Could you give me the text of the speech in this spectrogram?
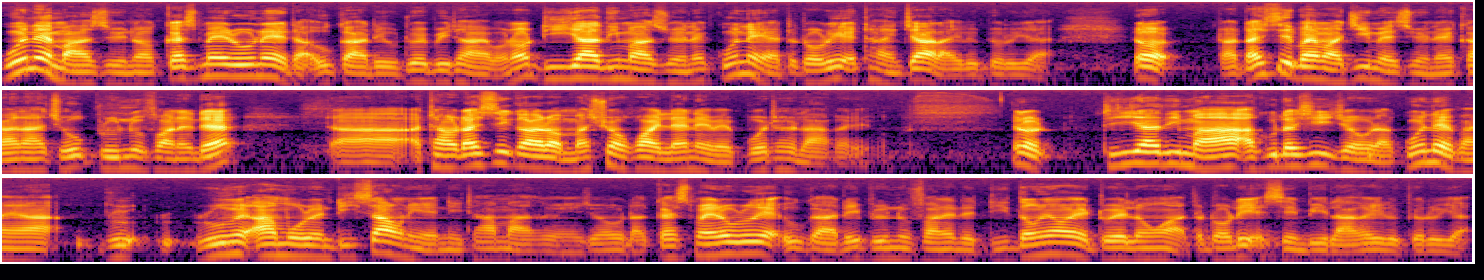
ကွင်းလယ်မှာဆိုရင်တော့ကက်စမဲရိုနဲ့ဒါဥကာဒီကိုတွဲပေးထားရပါတော့။ဒီယာဒီမှာဆိုရင်လည်းကွင်းလယ်ကတော်တော်လေးအထိုင်ကျလာပြီလို့ပြောလို့ရတယ်။အဲ့တော့ဒါတိုက်စစ်ပိုင်းမှာကြည့်မယ်ဆိုရင်လည်းဂါနာချိုဘရူနိုဖာနက်ဒက်ဒါအထောင်တိုက်စစ်ကတော့မတ်ရှော့ဝိုက်လန်းနဲ့ပဲပွဲထွက်လာခဲ့တယ်ပေါ့။အဲ့တော့ ဒီယာဒီမှာအခုလက်ရှိကျွန်တော်တို့ကွင်းလယ်ပိုင်းကရူမင်အာမိုရင်တီဆောက်နေတဲ့အနေထားမှာဆိုရင်ကျွန်တော်တို့ဒါကက်စမဲရိုရဲ့ဥကာဒီဘရူနိုဖာနက်ဒက်ဒီ၃ယောက်ရဲ့တွဲလုံးကတော်တော်လေးအဆင်ပြေလာခဲ့လို့ပြောလို့ရတယ်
